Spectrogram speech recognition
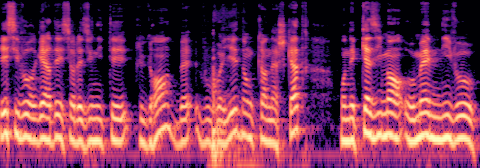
et si vous regardez sur les unités plus grandes ben, vous voyez donc qu'en H4 on est quasiment au même niveau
